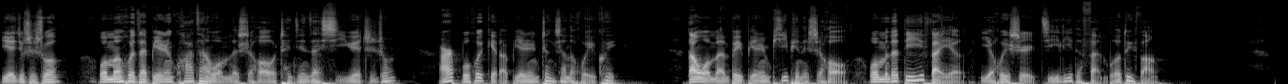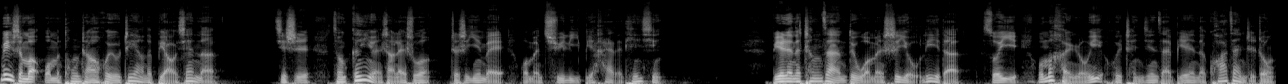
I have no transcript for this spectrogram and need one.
也就是说。我们会在别人夸赞我们的时候沉浸在喜悦之中，而不会给到别人正向的回馈。当我们被别人批评的时候，我们的第一反应也会是极力的反驳对方。为什么我们通常会有这样的表现呢？其实从根源上来说，这是因为我们趋利避害的天性。别人的称赞对我们是有利的，所以我们很容易会沉浸在别人的夸赞之中。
